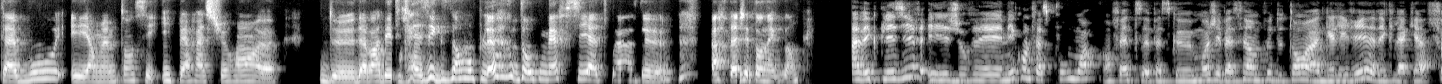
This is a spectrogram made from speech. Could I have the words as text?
tabou et en même temps, c'est hyper rassurant d'avoir des vrais exemples. Donc, merci à toi de partager ton exemple. Avec plaisir et j'aurais aimé qu'on le fasse pour moi en fait parce que moi j'ai passé un peu de temps à galérer avec la CAF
